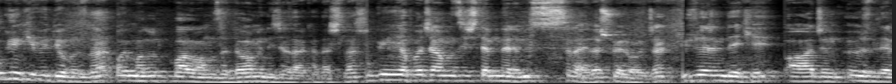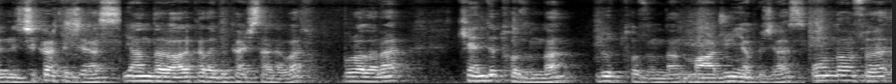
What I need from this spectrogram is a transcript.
Bugünkü videomuzda oyma dut bağlamamıza devam edeceğiz arkadaşlar. Bugün yapacağımız işlemlerimiz sırayla şöyle olacak. Üzerindeki ağacın özlerini çıkartacağız. Yanda ve arkada birkaç tane var. Buralara kendi tozundan, dut tozundan macun yapacağız. Ondan sonra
